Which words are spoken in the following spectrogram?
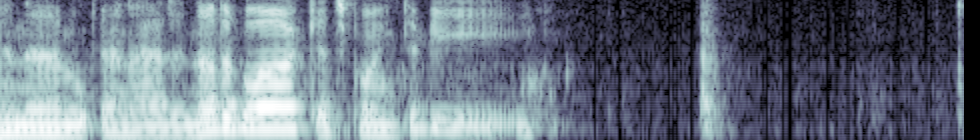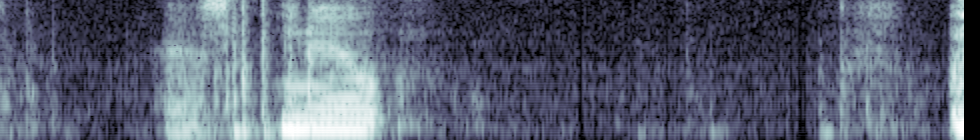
and then I'm going to add another block. It's going to be ask email.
